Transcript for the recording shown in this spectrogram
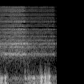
Shit.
